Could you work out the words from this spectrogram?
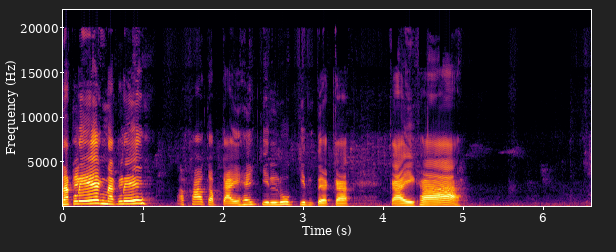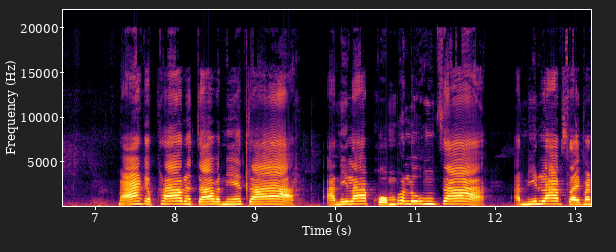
นักเลงนักเลงเอาข้าวกับไก่ให้กินลูกกินแต่กะไก่ค่ะ มาอ้างกับข้าวนะจ๊ะวันนี้จ้า อันนี้ลาบขมพะลุงจ้า อันนี้ลาบใส่มะ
